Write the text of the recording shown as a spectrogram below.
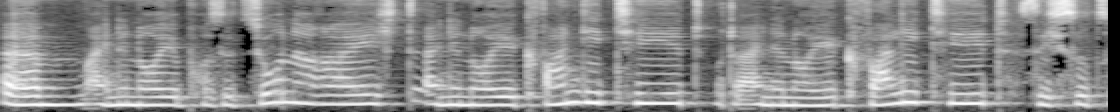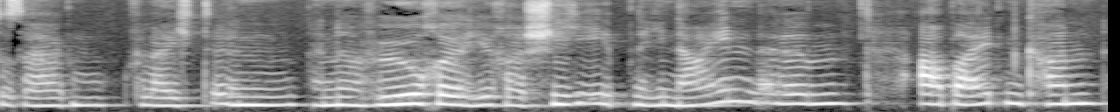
eine neue Position erreicht, eine neue Quantität oder eine neue Qualität, sich sozusagen vielleicht in eine höhere Hierarchieebene hineinarbeiten ähm, kann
